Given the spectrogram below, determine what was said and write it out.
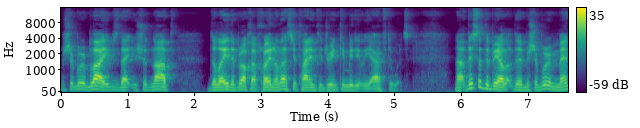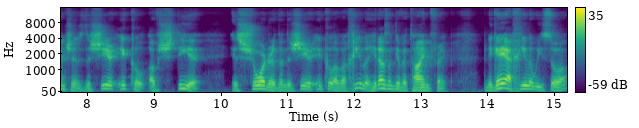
Shabur believes that you should not delay the bracha achroin unless you're planning to drink immediately afterwards. Now, this is the the Mishabur mentions the shir ikul of shtia is shorter than the shir ikul of achila. He doesn't give a time frame. B'negei achila we saw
